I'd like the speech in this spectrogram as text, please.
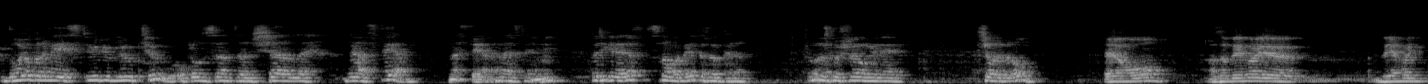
då jobbade ni i Studio Blue 2 och producenten Kjell Nästen. Nästan. Nästen. Mm. Hur tycker ni det samarbetet funkade? Det var den första gången ni körde med dem. Ja, alltså vi har ju, vi har ju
